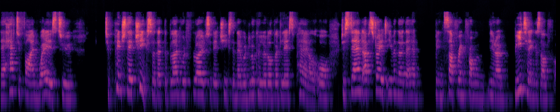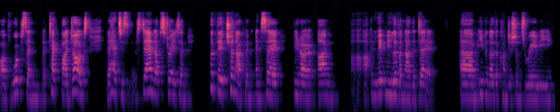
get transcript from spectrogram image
they had to find ways to to pinch their cheeks so that the blood would flow to their cheeks and they would look a little bit less pale, or to stand up straight even though they had been suffering from you know beatings of of whoops and attacked by dogs they had to stand up straight and put their chin up and, and say you know i'm uh, let me live another day um, even though the conditions really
